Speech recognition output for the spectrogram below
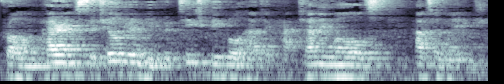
From parents to children, you could teach people how to catch animals, how to make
